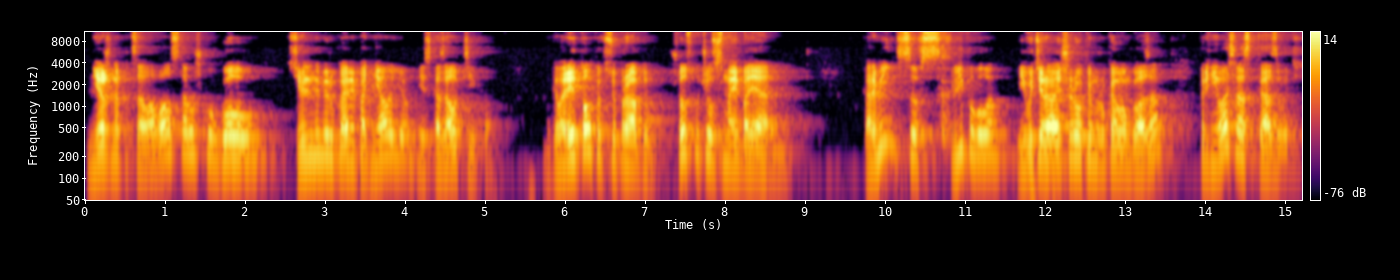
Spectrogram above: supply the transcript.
нежно поцеловал старушку в голову, сильными руками поднял ее и сказал тихо. «Говори только всю правду. Что случилось с моей бояриной?» Кормильница всхлипывала и, вытирая широким рукавом глаза, принялась рассказывать,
